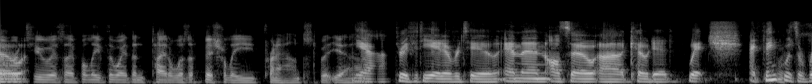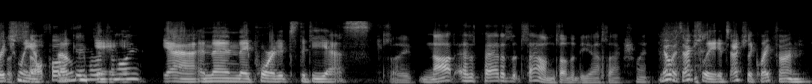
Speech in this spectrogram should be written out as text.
also- over two is, I believe, the way the title was officially pronounced. But yeah, Yeah, 358 over 2. And then also uh, Coded, which I think Which was a originally a phone phone game game. originally? Yeah, and then they ported it to the DS. So not as bad as it sounds on the DS, actually. No, it's actually it's actually quite fun.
